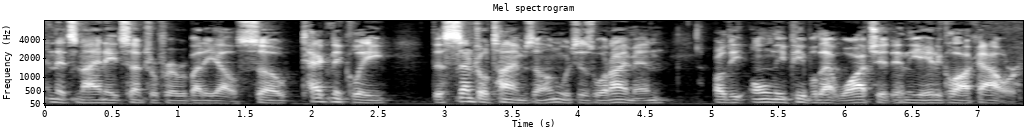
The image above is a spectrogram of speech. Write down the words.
And it's 9, 8 Central for everybody else. So technically, the Central time zone, which is what I'm in, are the only people that watch it in the 8 o'clock hour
